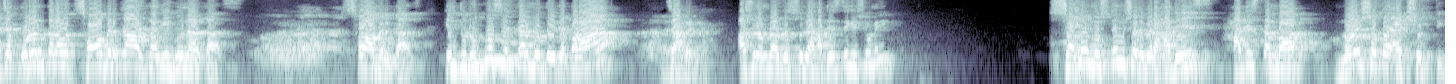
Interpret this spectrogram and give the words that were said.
আচ্ছা কোরআন তেলাওয়াত সওয়াবের কাজ নাকি গুনার কাজ সওয়াবের কাজ কিন্তু রুকু সিজদার মধ্যে এটা করা যাবে না আসুন আমরা রসুলের হাদিস থেকে শুনি সহি মুসলিম শরীফের হাদিস হাদিস নাম্বার নয়শত একষট্টি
